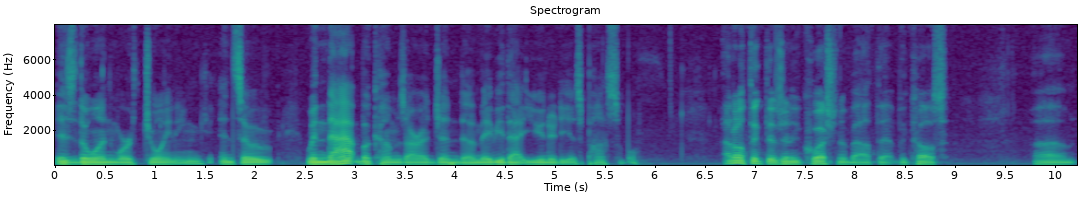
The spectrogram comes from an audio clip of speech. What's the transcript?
is the one worth joining, and so when that becomes our agenda, maybe that unity is possible. I don't think there's any question about that because um,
